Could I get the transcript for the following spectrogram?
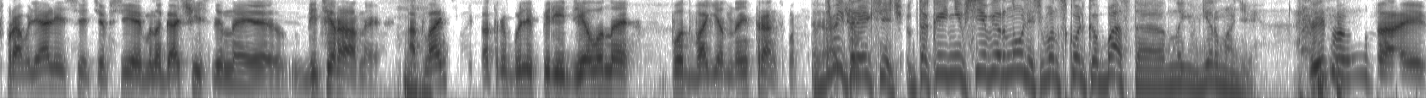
справлялись эти все многочисленные ветераны Атлантики, которые были переделаны под военный транспорт. Дмитрий Алексеевич, так и не все вернулись. Вон сколько баста в Германии. Ну да, и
